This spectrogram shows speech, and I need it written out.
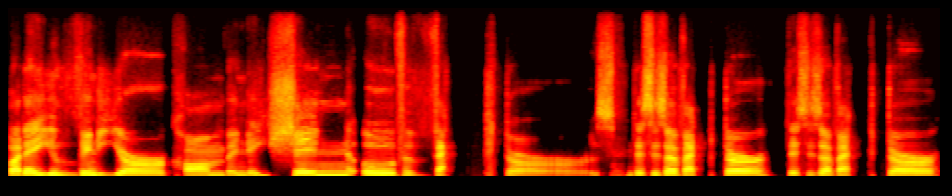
But a linear combination of vectors. This is a vector, this is a vector,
